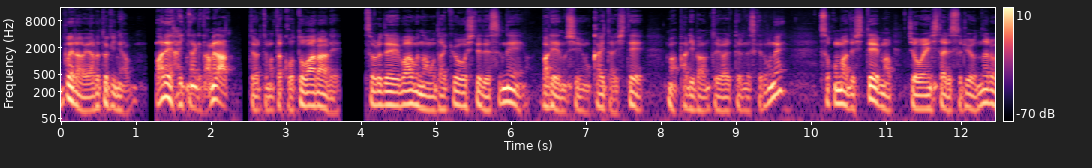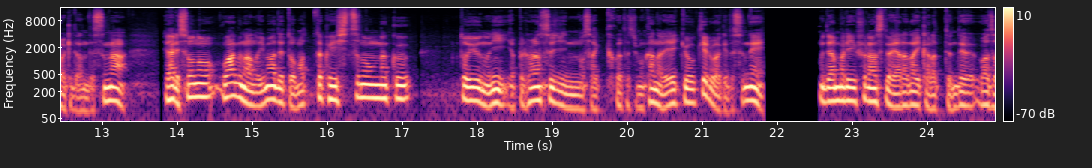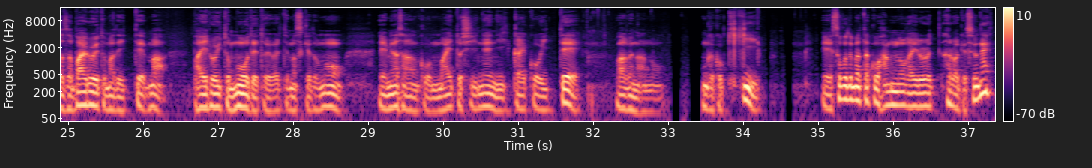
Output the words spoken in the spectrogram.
オペラをやる時にはバレエ入ってなきゃダメだって言われてまた断られそれでワーグナーも妥協してですねバレエのシーンを書いたりして、まあ、パリ版と言われてるんですけどもねそこまでして、まあ、上演したりするようになるわけなんですがやはりそのワグナーの今までと全く異質の音楽というのにやっぱりフランス人の作曲家たちもかなり影響を受けるわけですね。であんまりフランスではやらないからっていうんでわざわざバイロイトまで行ってまあバイロイトモーデと言われてますけども、えー、皆さんこう毎年年に1回こう行ってワグナーの音楽を聴き、えー、そこでまたこう反応がいろいろあるわけですよね。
